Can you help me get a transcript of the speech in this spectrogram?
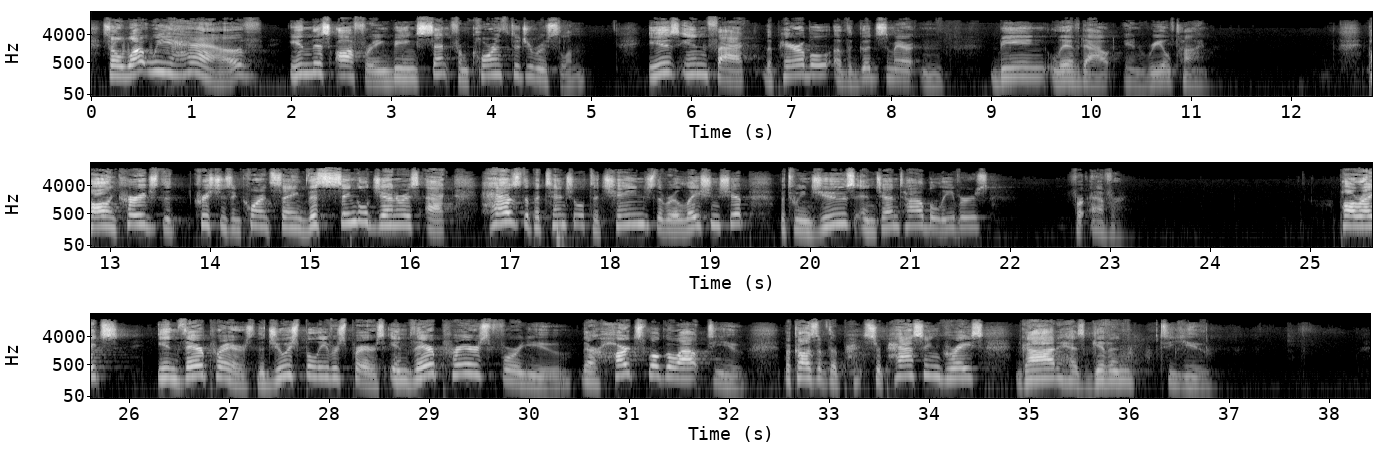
So, what we have in this offering being sent from Corinth to Jerusalem is, in fact, the parable of the Good Samaritan being lived out in real time. Paul encouraged the Christians in Corinth, saying, This single generous act has the potential to change the relationship between Jews and Gentile believers forever. Paul writes, in their prayers, the Jewish believers' prayers, in their prayers for you, their hearts will go out to you because of the surpassing grace God has given to you.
